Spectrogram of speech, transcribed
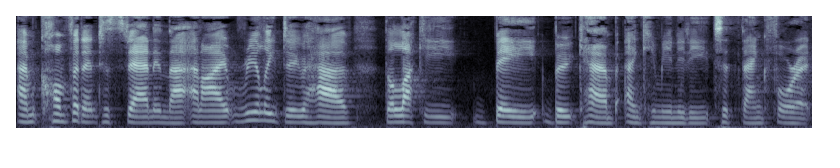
am confident to stand in that. And I really do have the Lucky Bee boot camp and community to thank for it.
